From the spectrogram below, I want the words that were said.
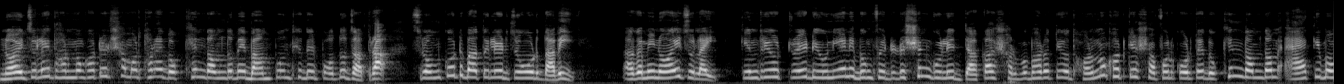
নয় জুলাই ধর্মঘটের সমর্থনে দক্ষিণ দমদমে বামপন্থীদের পদযাত্রা। শ্রমকোট বাতিলের জোর দাবি। আগামী নয় জুলাই কেন্দ্রীয় ট্রেড ইউনিয়ন এবং ফেডারেশনগুলির ডাকা সর্বভারতীয় ধর্মঘটকে সফল করতে দক্ষিণ দমদম এক এবং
